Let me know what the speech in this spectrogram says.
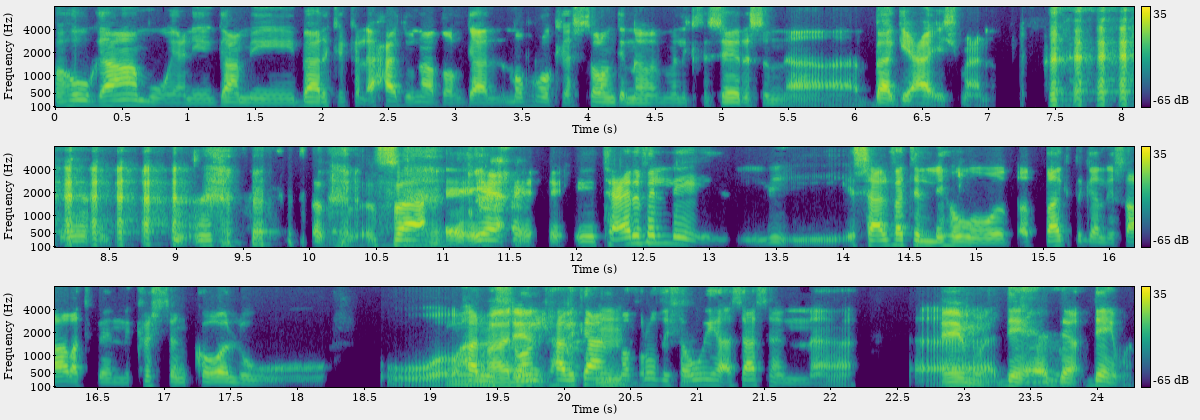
فهو قام ويعني قام يبارك كل أحد وناظر قال مبروك يا سترونج إنه ملك فيسيرس انه باقي عايش معنا ف تعرف اللي سالفة اللي هو الطقطقة اللي صارت بين كريستن كول و وهاري. سترونج هذا كان. المفروض يسويها أساسا آه، آه، ايمون. دي دي ديمون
